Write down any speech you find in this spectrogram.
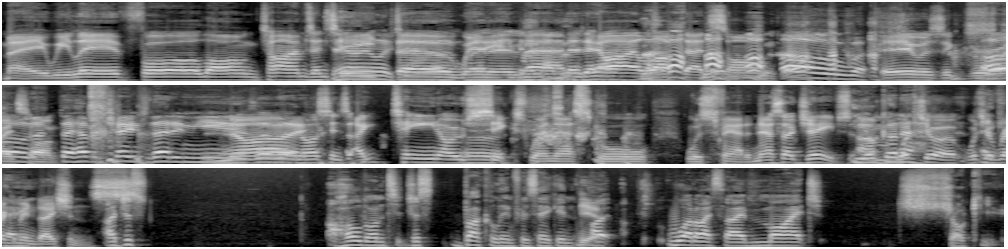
May we live for long times and teach the women. I love that song. Oh, It was a great oh song. that, they haven't changed that in years. No, not since 1806 when our school was founded. Now, so Jeeves, um, gonna- what's your what's your okay. recommendations? I just hold on to just buckle in for a second. Yeah. I, what I say might shock you.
